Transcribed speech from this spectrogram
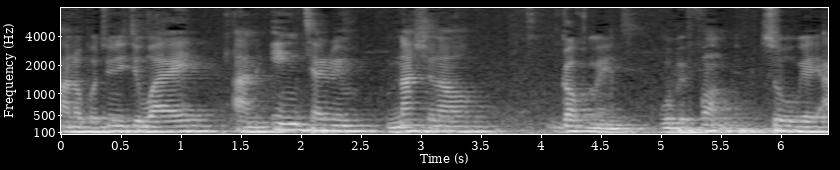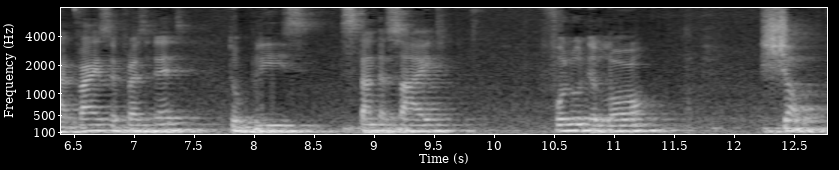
an opportunity why an interim national government will be formed. So we advise the president to please stand aside, follow the law, shop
